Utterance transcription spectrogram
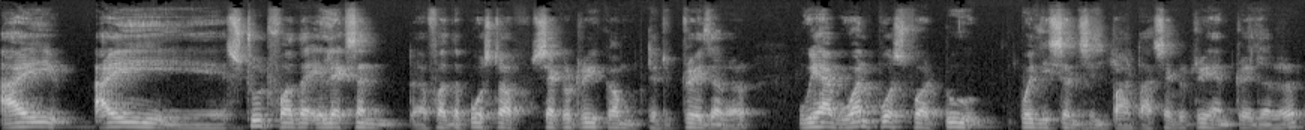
I I stood for the election uh, for the post of secretary cum treasurer. We have one post for two positions in PATA, secretary and treasurer.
